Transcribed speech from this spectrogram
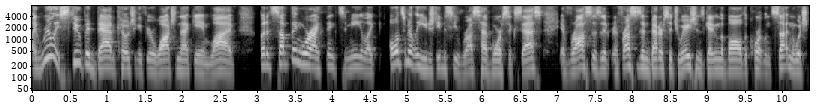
Like really stupid bad coaching if you're watching that game live. But it's something where I think to me, like ultimately ultimately, you just need to see Russ have more success. If Ross is if Russ is in better situations, getting the ball to Courtland Sutton, which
